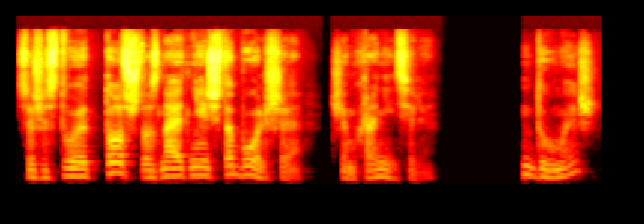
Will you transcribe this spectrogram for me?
Существует тот, что знает нечто большее, чем хранители. Думаешь?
